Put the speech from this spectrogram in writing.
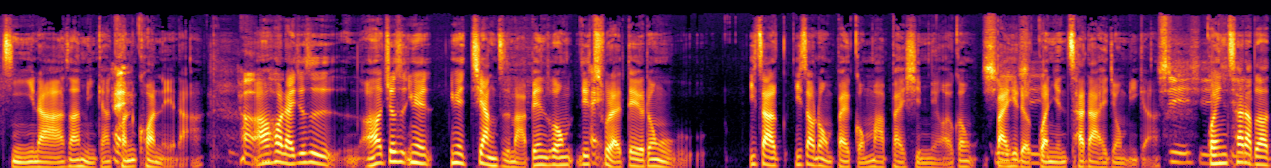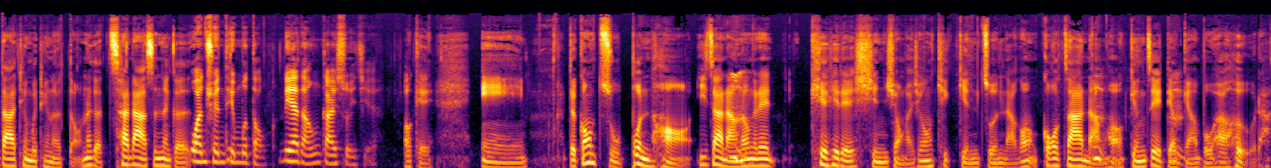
钱啦，啥物件款款的啦。然后后来就是，然后就是因为因为这样子嘛，变成说你出来对动物。依照依照那种拜公妈拜神明啊，讲拜迄个观音差大迄种物件，观音差大不知道大家听不听得懂？那个差大是那个完全听不懂，你还当改水节？OK，嗯，就讲主本吼，依照人拢个咧刻迄个形象，还是讲刻金尊啦，讲古早人吼经济条件无遐好啦，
